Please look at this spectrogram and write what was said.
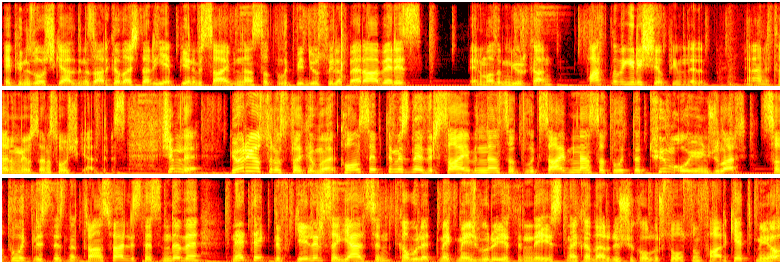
Hepiniz hoş geldiniz arkadaşlar. Yepyeni bir sahibinden satılık videosuyla beraberiz. Benim adım Gürkan. Farklı bir giriş yapayım dedim. Yani tanımıyorsanız hoş geldiniz. Şimdi görüyorsunuz takımı. Konseptimiz nedir? Sahibinden satılık. Sahibinden satılıkta tüm oyuncular satılık listesinde, transfer listesinde ve ne teklif gelirse gelsin kabul etmek mecburiyetindeyiz. Ne kadar düşük olursa olsun fark etmiyor.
